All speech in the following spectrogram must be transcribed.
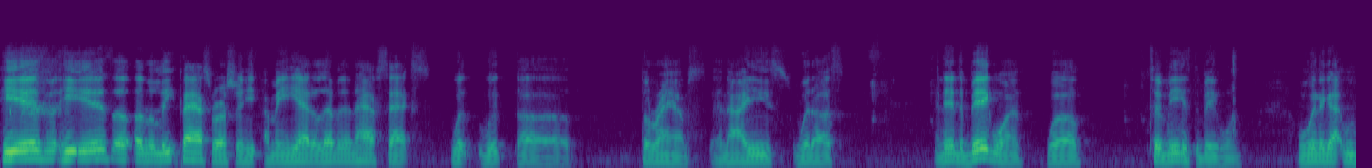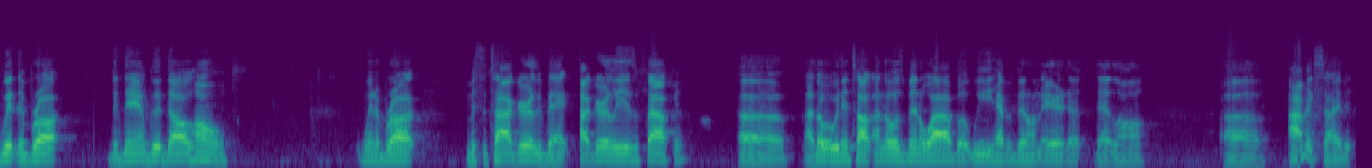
he is he is a, an elite pass rusher. He, I mean, he had 11 and a half sacks with with uh, the Rams, and now he's with us. And then the big one, well, to me, it's the big one. We went and got we went and brought the damn good dog home. Went and brought Mr. Ty Gurley back. Ty Gurley is a Falcon. Uh, I know we didn't talk. I know it's been a while, but we haven't been on air that, that long. Uh, I'm excited.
